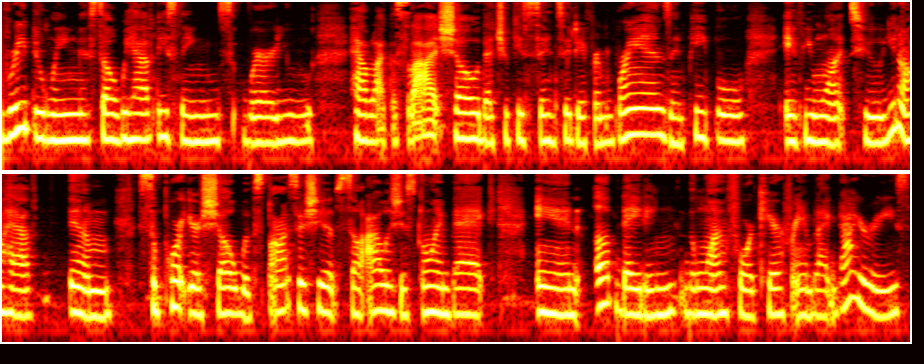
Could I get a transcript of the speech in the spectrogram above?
redoing. So we have these things where you have like a slideshow that you can send to different brands and people if you want to, you know, have them support your show with sponsorships. So I was just going back and updating the one for Carefree and Black Diaries.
